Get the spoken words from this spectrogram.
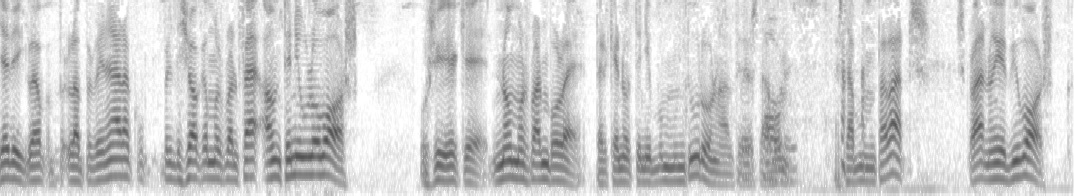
ja dic, la, la primera d'això que mos van fer, on teniu el bosc? O sigui que no mos van voler, perquè no teníem un duro, nosaltres estàvem, estàvem pelats. Esclar, no hi havia bosc.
